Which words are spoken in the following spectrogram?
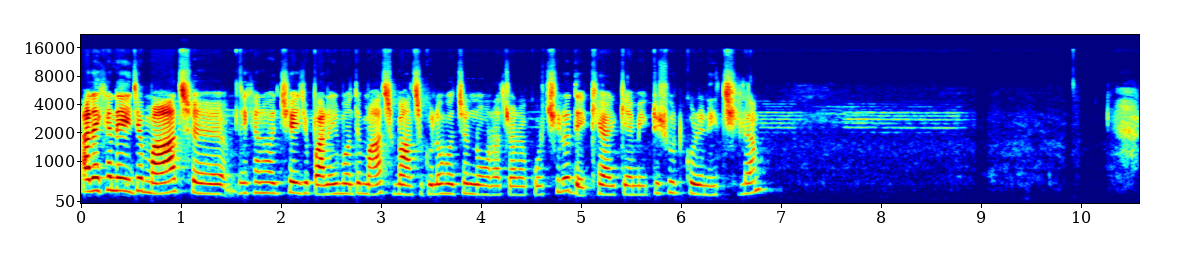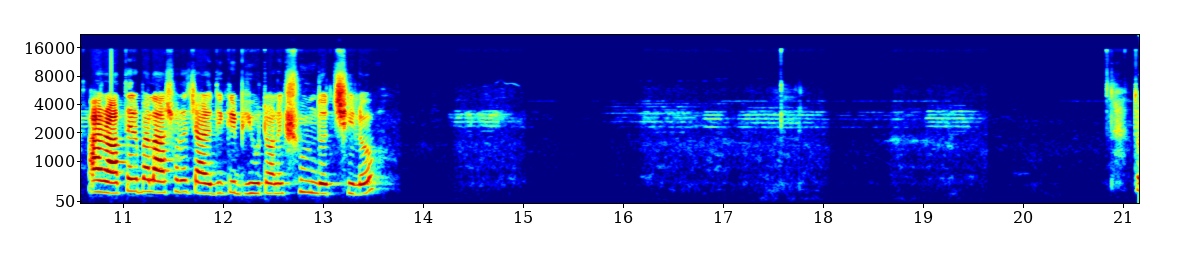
আর এখানে এই যে মাছ এখানে হচ্ছে এই যে পানির মধ্যে মাছ, মাছগুলো হচ্ছে নড়াচড়া করছিল, দেখে আর কি আমি একটু শ্যুট করে নিচ্ছিলাম। আর রাতের বেলা আসলে চারিদিকে ভিউটা অনেক সুন্দর ছিল। তো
